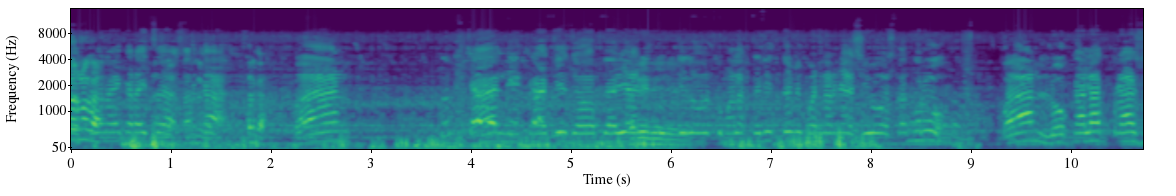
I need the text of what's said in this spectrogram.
करू नका. नाही करायचं सारखा. पण त्या लेकराची जबाबदारी आणि अरे. तुमची जबाबदारी तुम्हाला कधीच कमी पडणार नाही अशी व्यवस्था करू. पण लोकाला त्रास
